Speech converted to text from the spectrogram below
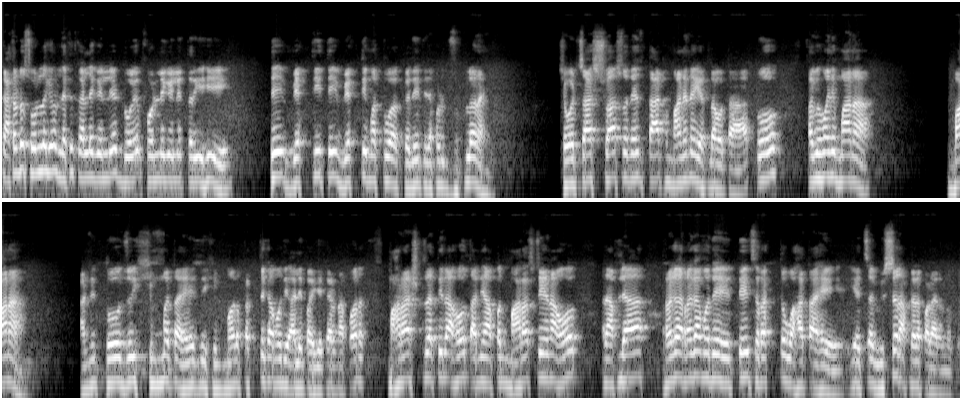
कातडं सोडलं गेलं लेखक काढले गेले डोळे फोडले गेले तरीही ते व्यक्ती ते व्यक्तिमत्व कधी त्याच्याकडे झुकलं नाही. शेवटचा श्वास त्यांनी ताठ मानेने घेतला होता. तो अभिमानी माना बाणा आणि तो जो हिंमत आहे ती हिंमत प्रत्येकामध्ये आली पाहिजे. कारण आपण महाराष्ट्रातील आहोत आणि आपण महाराष्ट्रीयन आहोत आणि आपल्या रगा रगामध्ये तेच रक्त वाहत आहे याचा विसर आपल्याला पडायला नको.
